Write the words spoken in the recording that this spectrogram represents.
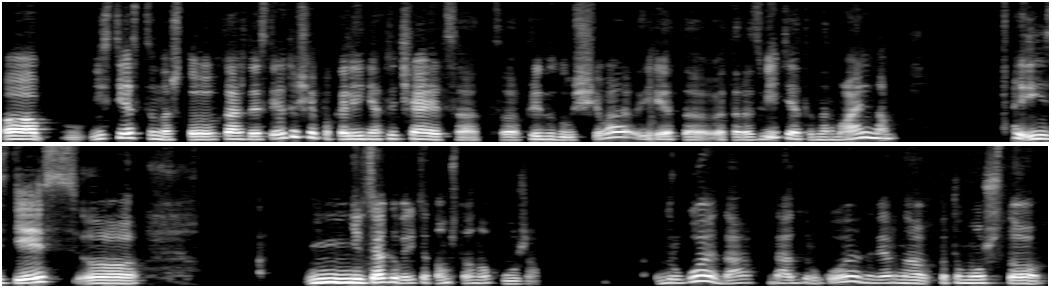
А, естественно, что каждое следующее поколение отличается от э, предыдущего, и это, это развитие, это нормально. И здесь э, нельзя говорить о том, что оно хуже. Другое, да, да, другое, наверное, потому что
